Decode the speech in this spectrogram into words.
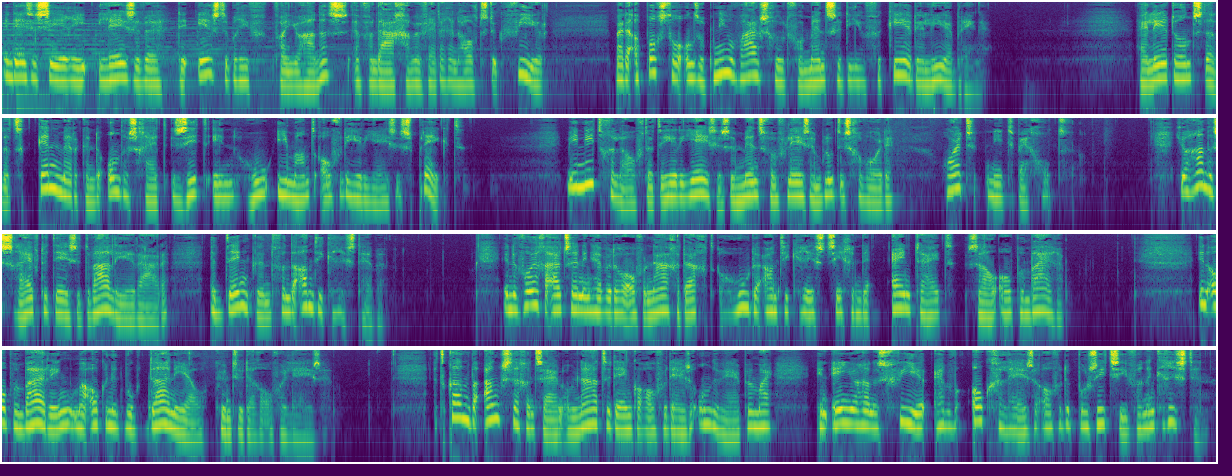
In deze serie lezen we de eerste brief van Johannes en vandaag gaan we verder in hoofdstuk 4, waar de apostel ons opnieuw waarschuwt voor mensen die een verkeerde leer brengen. Hij leert ons dat het kenmerkende onderscheid zit in hoe iemand over de Heer Jezus spreekt. Wie niet gelooft dat de Heer Jezus een mens van vlees en bloed is geworden, hoort niet bij God. Johannes schrijft dat deze dwaalleraren het denken van de antichrist hebben. In de vorige uitzending hebben we erover nagedacht hoe de antichrist zich in de eindtijd zal openbaren. In openbaring, maar ook in het boek Daniel kunt u daarover lezen. Het kan beangstigend zijn om na te denken over deze onderwerpen, maar in 1 Johannes 4 hebben we ook gelezen over de positie van een christen.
